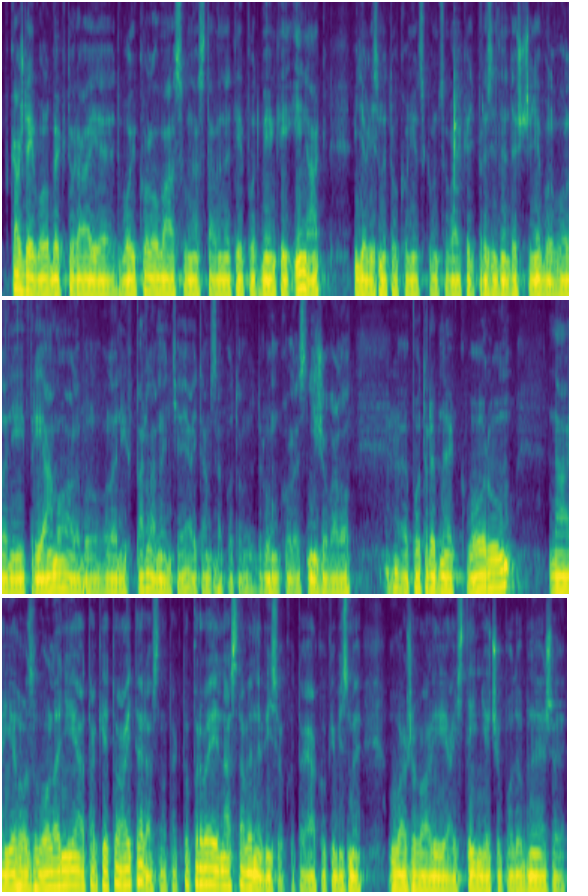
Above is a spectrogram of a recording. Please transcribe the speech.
V každej voľbe, ktorá je dvojkolová, sú nastavené tie podmienky inak. Videli sme to konec koncov, aj keď prezident ešte nebol volený priamo, ale bol volený v parlamente. Aj tam sa potom v druhom kole znižovalo mm-hmm. potrebné kvórum na jeho zvolenie a tak je to aj teraz. No tak to prvé je nastavené vysoko. To je ako keby sme uvažovali aj s tým niečo podobné, že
